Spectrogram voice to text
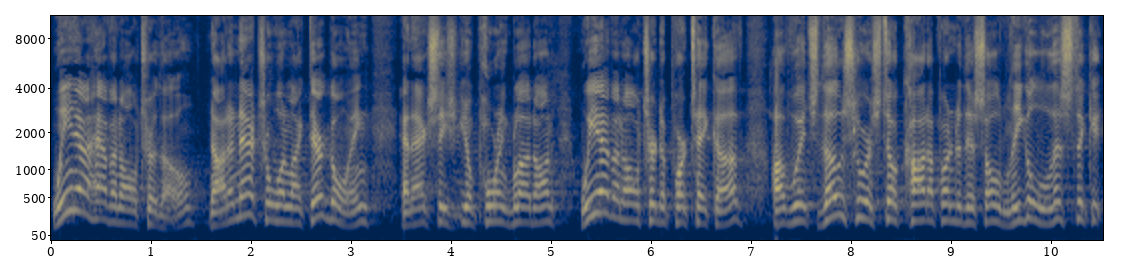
We now have an altar, though, not a natural one like they're going and actually you know, pouring blood on. We have an altar to partake of, of which those who are still caught up under this old legalistic,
